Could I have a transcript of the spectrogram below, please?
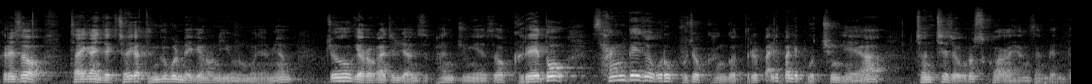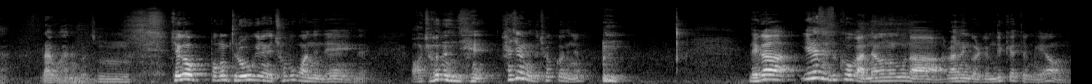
그래서 자기가 이제 저희가 등급을 매겨놓은 이유는 뭐냐면 쭉 여러 가지를 연습한 중에서 그래도 상대적으로 부족한 것들을 빨리빨리 보충해야 전체적으로 스코어가 향상된다 라고 하는 거죠. 음, 제가 방금 들어오기 전에 쳐보고 왔는데, 네. 어, 저는 이제 한 시간 정도 쳤거든요. 내가 이래서 스코어가 안 나오는구나, 라는 걸 좀 느꼈던 게요.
